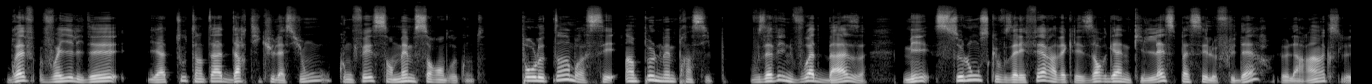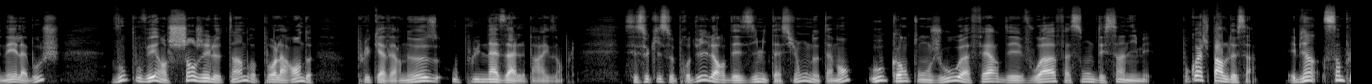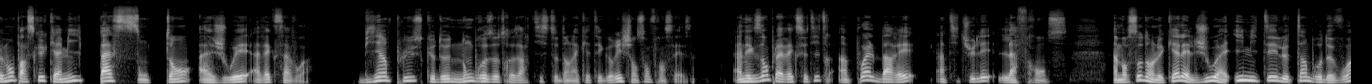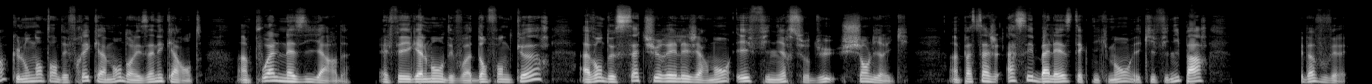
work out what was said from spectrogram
Bref, voyez l'idée, il y a tout un tas d'articulations qu'on fait sans même s'en rendre compte. Pour le timbre, c'est un peu le même principe. Vous avez une voix de base, mais selon ce que vous allez faire avec les organes qui laissent passer le flux d'air, le larynx, le nez et la bouche, vous pouvez en changer le timbre pour la rendre plus caverneuse ou plus nasale par exemple. C'est ce qui se produit lors des imitations notamment, ou quand on joue à faire des voix façon dessin animé. Pourquoi je parle de ça? Eh bien simplement parce que Camille passe son temps à jouer avec sa voix. Bien plus que de nombreux autres artistes dans la catégorie chanson française. Un exemple avec ce titre Un poil barré intitulé La France. Un morceau dans lequel elle joue à imiter le timbre de voix que l'on entendait fréquemment dans les années 40. Un poil nasillarde. Elle fait également des voix d'enfant de chœur avant de saturer légèrement et finir sur du chant lyrique. Un passage assez balèze techniquement et qui finit par... Eh ben vous verrez.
